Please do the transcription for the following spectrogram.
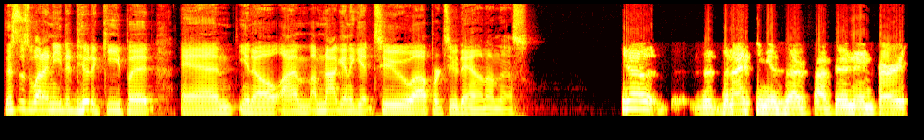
this is what i need to do to keep it and you know i'm i'm not going to get too up or too down on this? You know the, the nice thing is I've, I've been in various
